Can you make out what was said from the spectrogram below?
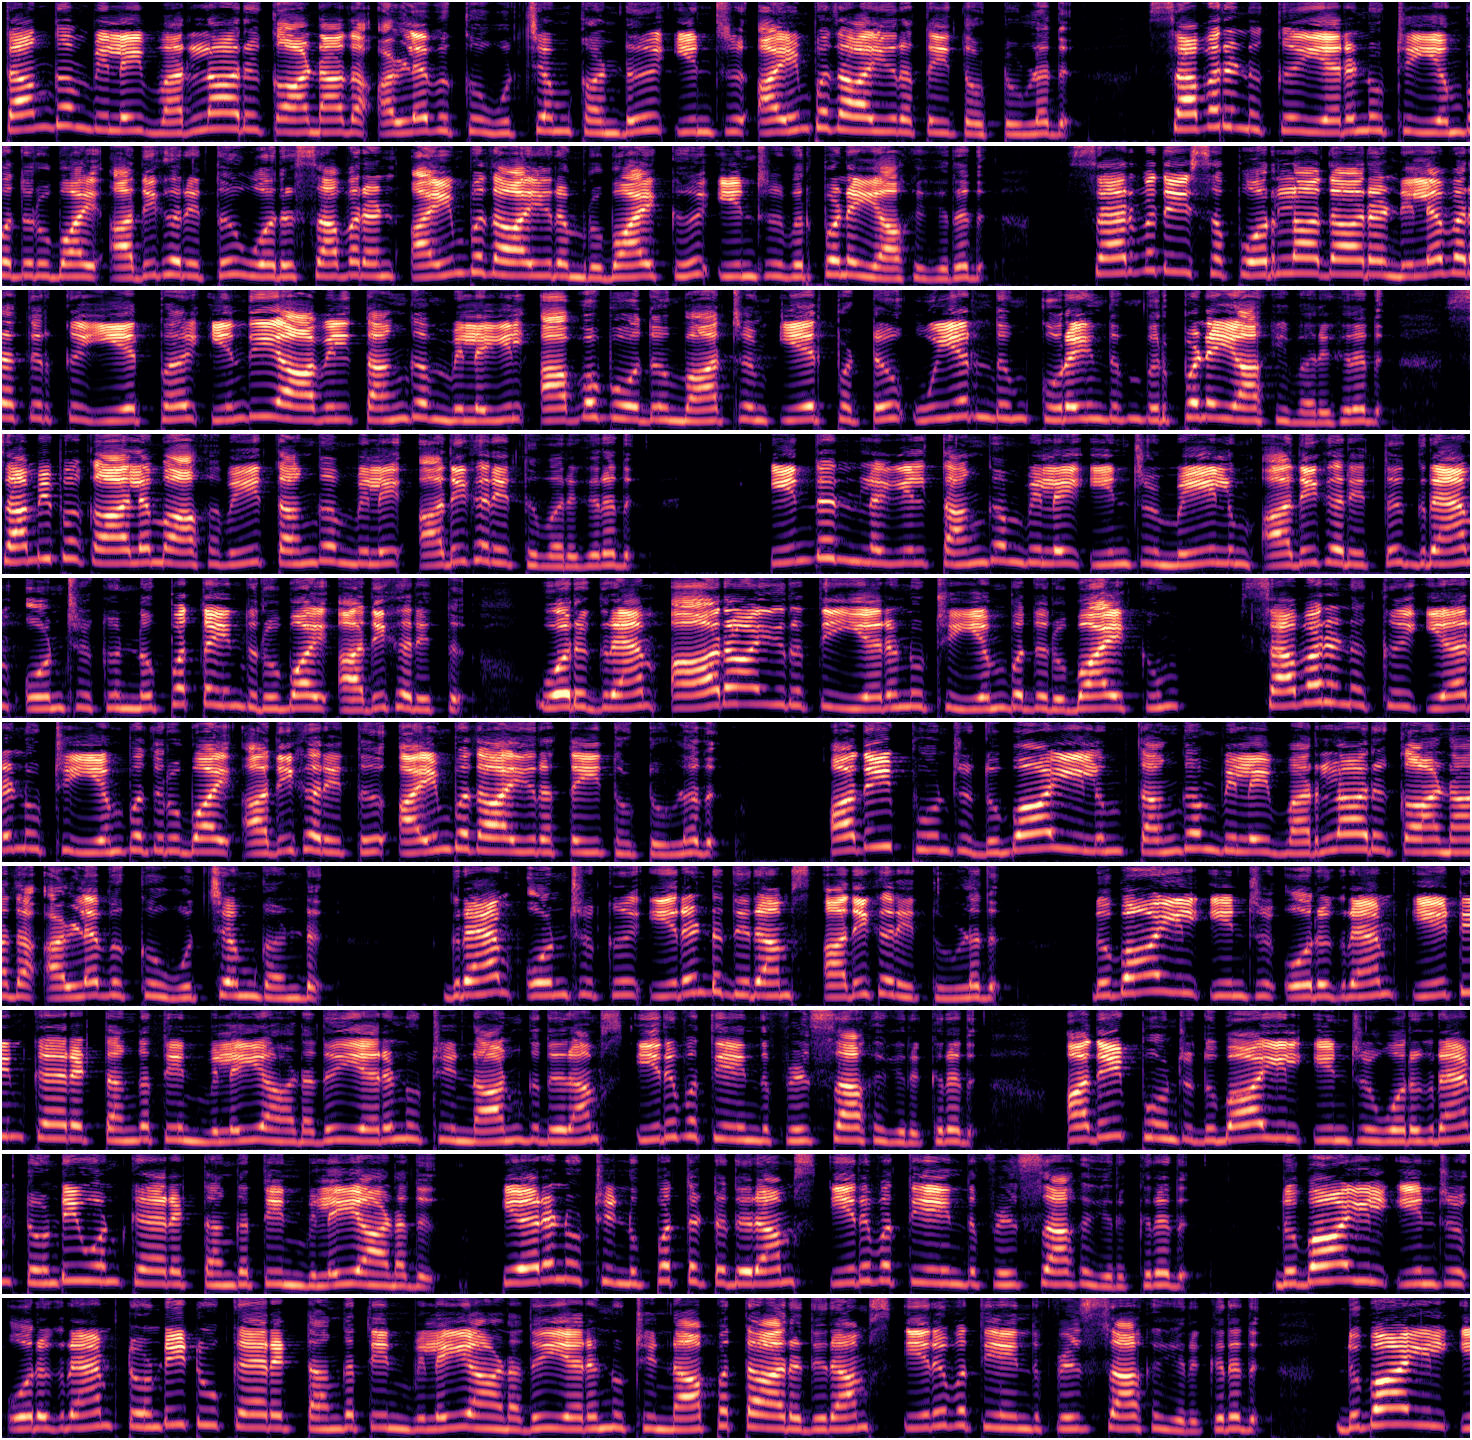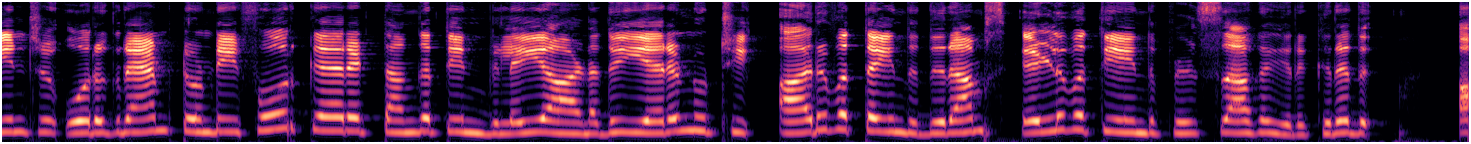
தங்கம் விலை வரலாறு காணாத அளவுக்கு உச்சம் கண்டு இன்று ஐம்பதாயிரத்தை தொட்டுள்ளது. சவரனுக்கு இருநூற்றி எண்பது ரூபாய் அதிகரித்து ஒரு சவரன் ஐம்பதாயிரம் ரூபாய்க்கு இன்று விற்பனையாகுகிறது சர்வதேச பொருளாதார நிலவரத்திற்கு ஏற்ப இந்தியாவில் தங்கம் விலையில் அவ்வப்போது மாற்றம் ஏற்பட்டு உயர்ந்தும் குறைந்தும் விற்பனையாகி வருகிறது. சமீப காலமாகவே தங்கம் விலை அதிகரித்து வருகிறது. இந்த நிலையில் தங்கம் விலை இன்று மேலும் அதிகரித்து கிராம் ஒன்றுக்கு முப்பத்தைந்து ரூபாய் அதிகரித்து ஒரு கிராம் ஆறாயிரத்தி இருநூற்றி எண்பது ரூபாய்க்கும் சவரனுக்கு இருநூற்றி எண்பது ரூபாய் அதிகரித்து ஐம்பதாயிரத்தை தொட்டுள்ளது. அதேபோன்று துபாயிலும் தங்கம் விலை வரலாறு காணாத அளவுக்கு உச்சம் கண்டு கிராம் ஒன்றுக்கு இரண்டு திராம்ஸ் அதிகரித்துள்ளது. துபாயில் இன்று ஒரு கிராம் எயிட்டீன் கேரட் தங்கத்தின் விலையானது இருநூற்றி நான்கு திராம்ஸ் இருபத்தி ஐந்து பில்ஸாக இருக்கிறது. அதேபோன்று துபாயில் இன்று ஒரு கிராம் டுவெண்ட்டி ஒன் கேரட் தங்கத்தின் விலையானது இருநூற்றி முப்பத்தெட்டு திராம்ஸ் இருபத்தி ஐந்து பில்ஸாக இருக்கிறது. துபாயில் இன்று ஒரு கிராம் டுவெண்ட்டி டூ கேரட் தங்கத்தின் விலையானது இருநூற்றி நாற்பத்தாறு திராம்ஸ் இருபத்தி ஐந்து பில்ஸாக இருக்கிறது. துபாயில் இன்று ஒரு கிராம் டுவெண்ட்டி ஃபோர் கேரட் தங்கத்தின் விலையானது இருநூற்றி அறுபத்தைந்து திராம்ஸ் எழுபத்தி ஐந்து பில்ஸாக இருக்கிறது.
